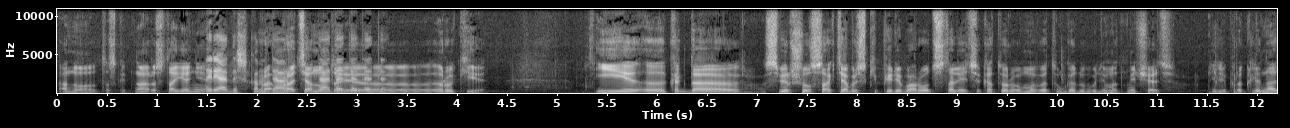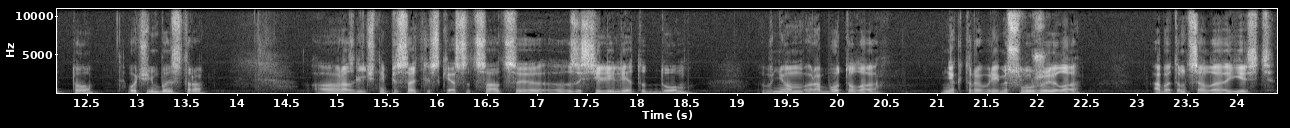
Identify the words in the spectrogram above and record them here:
оно, так сказать, на расстоянии Рядышком, про- да. протянутой да, да, да, да, да. руки. И э, когда свершился Октябрьский переворот, столетие которого мы в этом году будем отмечать или проклинать, то очень быстро э, различные писательские ассоциации э, заселили этот дом. В нем работала некоторое время, служила, об этом целое есть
